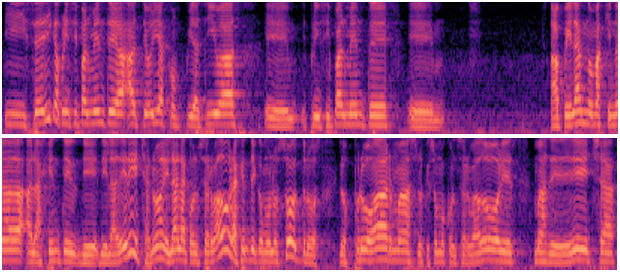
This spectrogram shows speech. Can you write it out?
y se dedica principalmente a teorías conspirativas, principalmente apelando más que nada a la gente de, la derecha, ¿no? El ala conservadora, gente como nosotros, los pro armas, los que somos conservadores, más de derecha.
